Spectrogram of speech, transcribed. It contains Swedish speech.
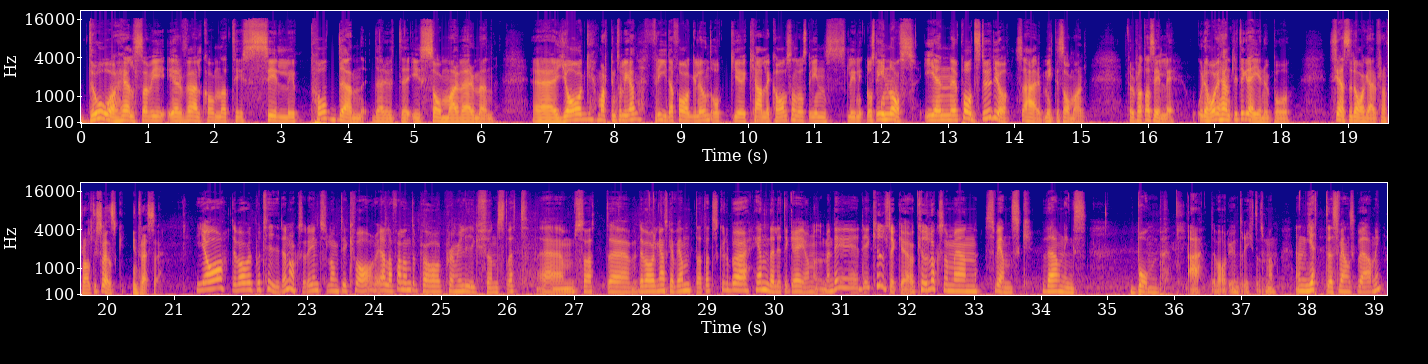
Då hälsar vi er välkomna till Sillypodden där ute i sommarvärmen. Eh, jag, Martin Tholén, Frida Fagerlund och eh, Kalle Karlsson låst in, låst in oss i en poddstudio så här mitt i sommaren. För att prata silly. Och det har ju hänt lite grejer nu på senaste dagar, framförallt i svensk intresse. Ja, det var väl på tiden också. Det är inte så lång tid kvar. I alla fall inte på Premier League-fönstret. Um, så att uh, det var väl ganska väntat att det skulle börja hända lite grejer nu. Men det, det är kul tycker jag. Och kul också med en svensk värvningsbomb. Nej, det var det ju inte riktigt men en jättesvensk värvning.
